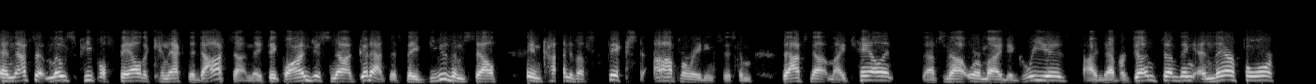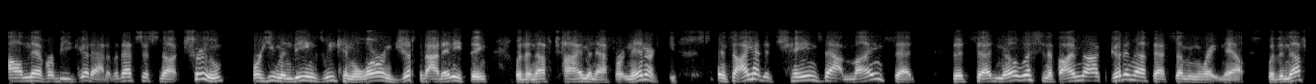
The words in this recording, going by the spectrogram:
And that's what most people fail to connect the dots on. They think, well, I'm just not good at this. They view themselves in kind of a fixed operating system. That's not my talent. That's not where my degree is. I've never done something, and therefore I'll never be good at it. But that's just not true. For human beings, we can learn just about anything with enough time and effort and energy. And so I had to change that mindset that said, no, listen, if I'm not good enough at something right now, with enough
